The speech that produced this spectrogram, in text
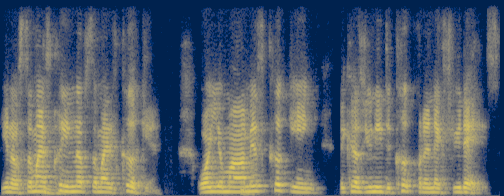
You know, somebody's mm-hmm. cleaning up, somebody's cooking. Or your mom is cooking because you need to cook for the next few days.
